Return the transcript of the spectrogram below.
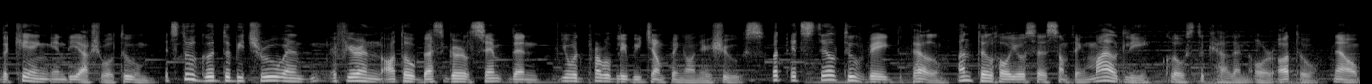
the king in the actual tomb. It's too good to be true, and if you're an Otto best girl simp, then you would probably be jumping on your shoes. But it's still too vague to tell, until Hoyo says something mildly close to Kallen or Otto. Now,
